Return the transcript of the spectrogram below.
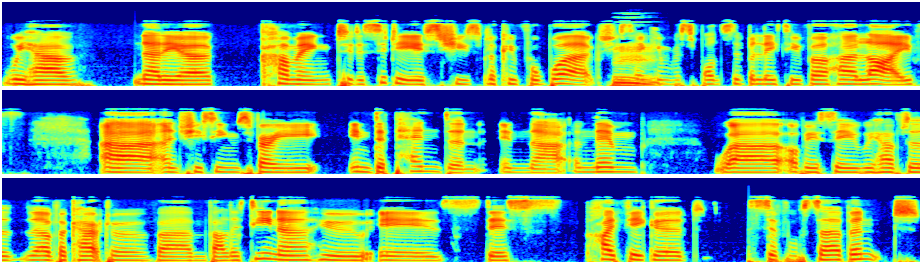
we have Nadia coming to the city is she's looking for work. She's Mm. taking responsibility for her life, uh, and she seems very independent in that. And then, uh, obviously, we have the, the other character of um, Valentina, who is this high-figured civil servant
